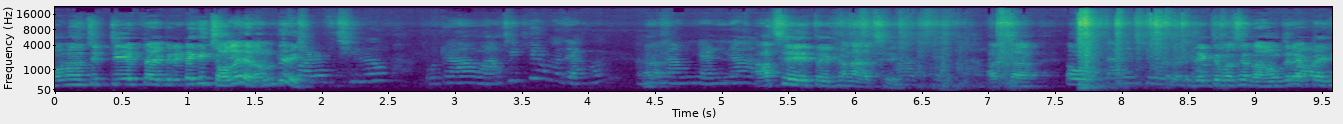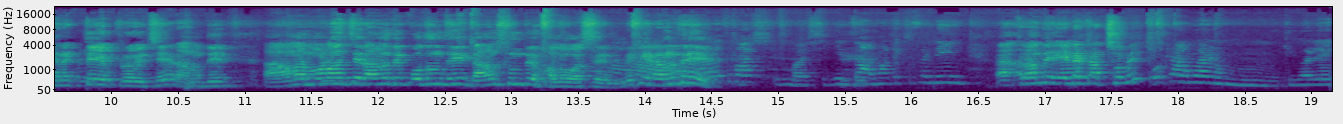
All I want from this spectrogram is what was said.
মনে হচ্ছে টেপ টাইপের এটা কি চলে রামদি ছিল ওটা আছে কি আমার এখন? আমি আমি জানি না। আছে তো এখানে আছে। আচ্ছা, দেখতে পাচ্ছেন রানুদের একটা এখানে টেপ রয়েছে। রানুদের আমার মনে হচ্ছে রানুদি প্রথম থেকে গান শুনতে ভালোবাসেন দেখি রানুদি। রানুদি এটা কাজ ছবি? ওটা আমার কি বলে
